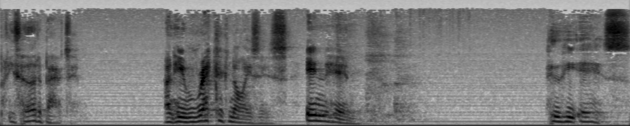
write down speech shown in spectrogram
but he's heard about him. And he recognizes in him who he is.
